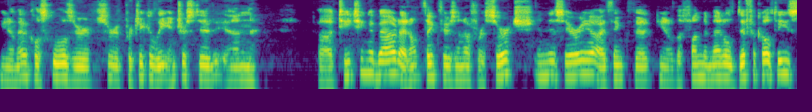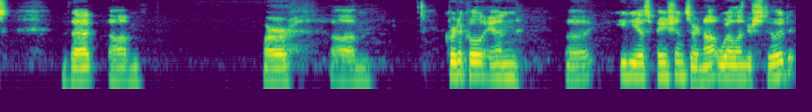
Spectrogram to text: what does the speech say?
you know, medical schools are sort of particularly interested in uh, teaching about. I don't think there's enough research in this area. I think that you know the fundamental difficulties that um, are um, critical in uh, EDS patients are not well understood,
